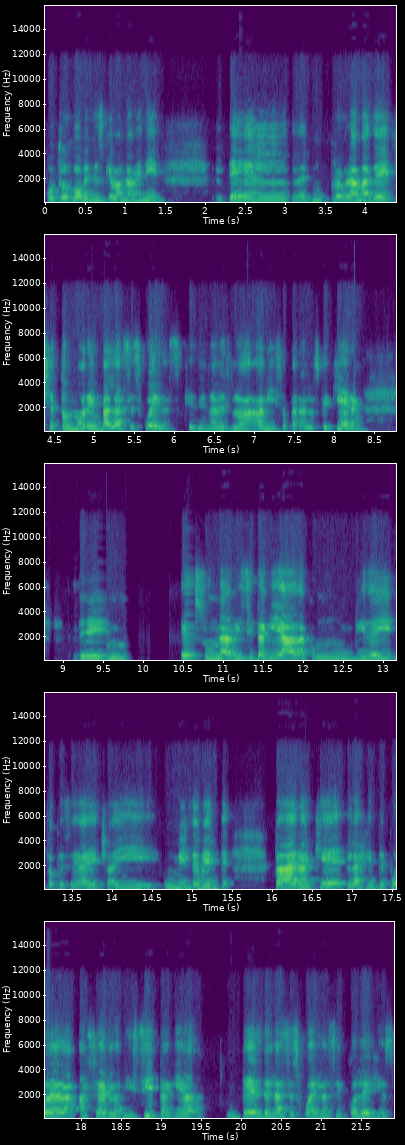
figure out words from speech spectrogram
otros jóvenes que van a venir el, un programa de Chetón Morén va a las escuelas, que de una vez lo aviso para los que quieran. Em, es una visita guiada con un videíto que se ha hecho ahí humildemente para que la gente pueda hacer la visita guiada desde las escuelas y colegios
